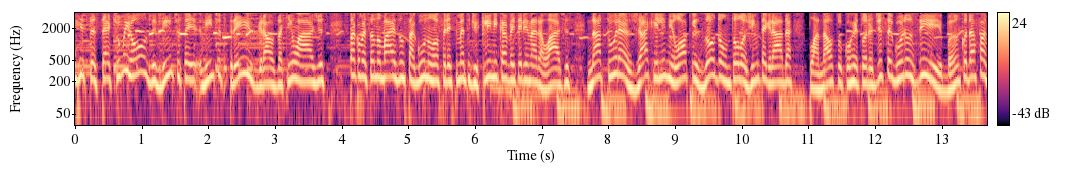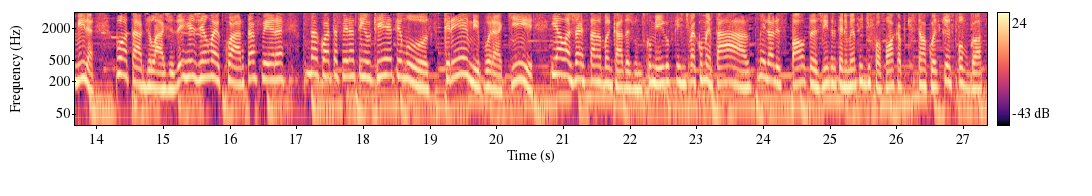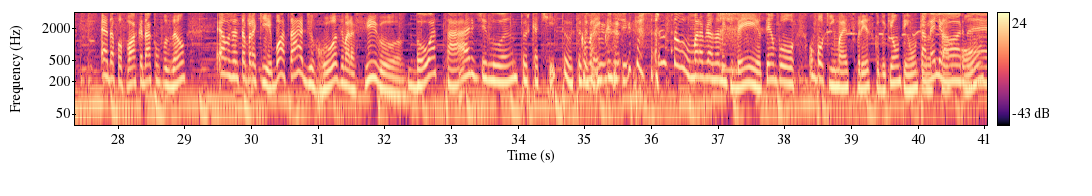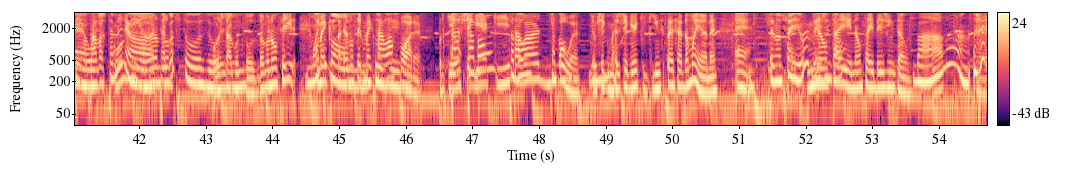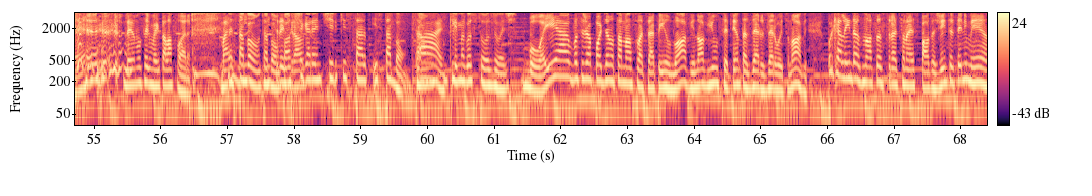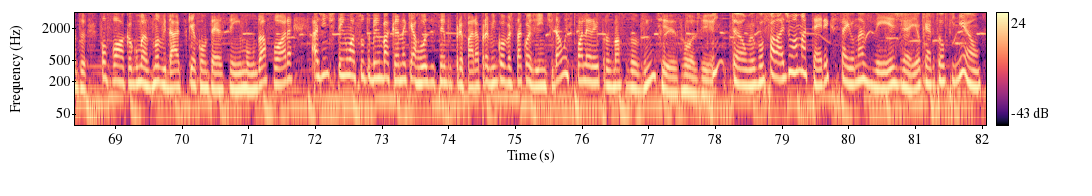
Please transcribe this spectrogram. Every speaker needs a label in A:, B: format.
A: RC7 1 e 11, 20, 23 graus aqui em Lages. Está começando mais um Sagu no oferecimento de Clínica Veterinária Lages, Natura Jaqueline Lopes Odontologia Integrada, Planalto Corretora de Seguros e Banco da Família. Boa tarde, Lages e região. É quarta-feira. Na quarta-feira tem o quê? Temos creme por aqui e ela já está na bancada junto comigo porque a gente vai comentar as melhores pautas de entretenimento e de fofoca, porque se tem uma coisa que esse povo gosta é da fofoca, da confusão. Ela já está por aqui. Boa tarde, Rose Marafigo.
B: Boa tarde, Luan Torcatito. Tudo Como... bem contigo?
A: eu estou maravilhosamente bem. O tempo um pouquinho mais fresco do que ontem. Ontem
B: tá melhor,
A: estava,
B: né?
A: Ontem eu tava
B: hoje tá
A: cozinhando.
B: Melhor, tá gostoso.
A: Hoje, hoje tá gostoso. Então eu não sei
B: Muito
A: como é que
B: bom,
A: está, eu não sei como é que tá lá fora. Porque
B: tá,
A: eu cheguei
B: tá bom,
A: aqui e
B: tá
A: tava
B: bom,
A: de
B: tá
A: boa.
B: Bom.
A: Eu
B: uhum.
A: cheguei, mas eu cheguei aqui 15 para 7 da manhã, né?
B: É. Você não saiu desde
A: Não
B: então?
A: saí, não saí desde então.
B: Bala.
A: É. Eu não sei como é que tá lá fora. Mas,
B: mas tá bom, tá bom. Posso
A: graus...
B: te garantir que está, está bom. Tá
A: Ai.
B: um clima gostoso hoje.
A: Boa. E uh, você já pode anotar nosso WhatsApp aí, o 991700089, porque além das nossas tradicionais pautas de entretenimento, fofoca, algumas novidades que acontecem em mundo afora, a gente tem um assunto bem bacana que a Rose sempre prepara para vir conversar com a gente. Dá um spoiler aí pros nossos ouvintes, Rose.
B: Então, eu vou falar de uma matéria que saiu na Veja e eu quero tua opinião.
